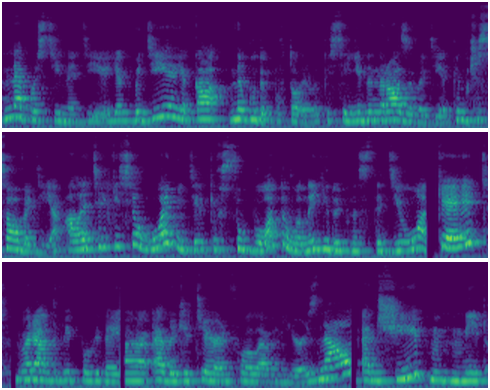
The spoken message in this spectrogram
непостійна дія, якби дія, яка не буде повторюватися, єдиноразова дія, тимчасова дія. Але тільки сьогодні, тільки в суботу, вони їдуть на стадіон. Кейт, варіант відповідей uh, a vegetarian for 11 years now, and she meet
